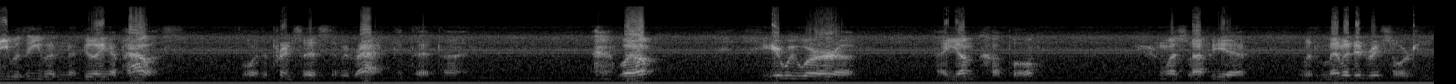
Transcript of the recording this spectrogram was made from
He was even doing a palace for the Princess of Iraq at that time. Well, here we were, uh, a young couple here in West Lafayette with limited resources,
